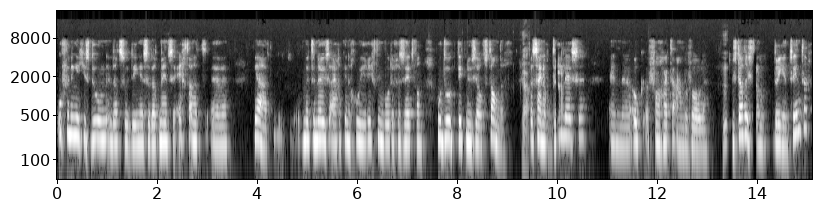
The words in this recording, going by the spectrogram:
oefeningetjes doen en dat soort dingen, zodat mensen echt aan het, eh, ja, met de neus eigenlijk in de goede richting worden gezet van hoe doe ik dit nu zelfstandig. Ja. Dat zijn nog drie lessen en eh, ook van harte aanbevolen. Hm. Dus dat is dan 23.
